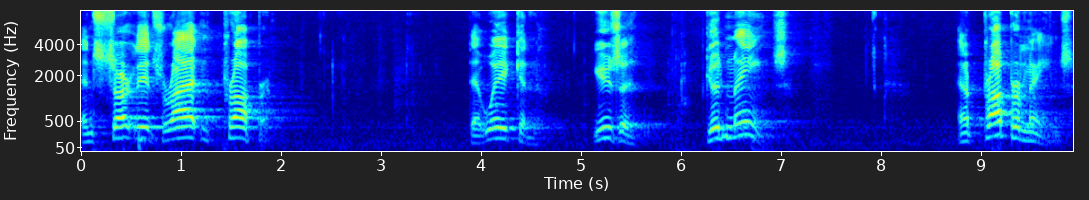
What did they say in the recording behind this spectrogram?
And certainly it's right and proper that we can use a good means and a proper means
